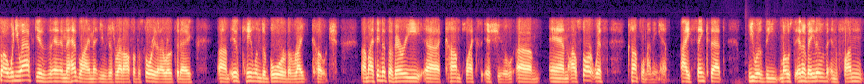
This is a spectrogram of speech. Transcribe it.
So when you ask, is in the headline that you just read off of the story that I wrote today, um, is Kalen DeBoer the right coach? Um, I think that's a very uh, complex issue, um, and I'll start with complimenting him. I think that he was the most innovative and fun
